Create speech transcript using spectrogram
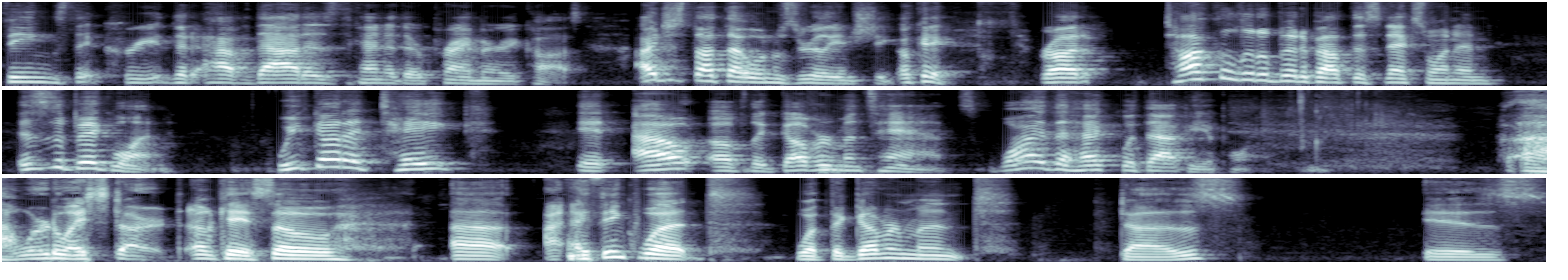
things that create that have that as kind of their primary cause. I just thought that one was really interesting. Okay, Rod, talk a little bit about this next one. And this is a big one. We've got to take it out of the government's hands. Why the heck would that be a point? Ah, where do I start? Okay, so uh, I, I think what what the government does is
